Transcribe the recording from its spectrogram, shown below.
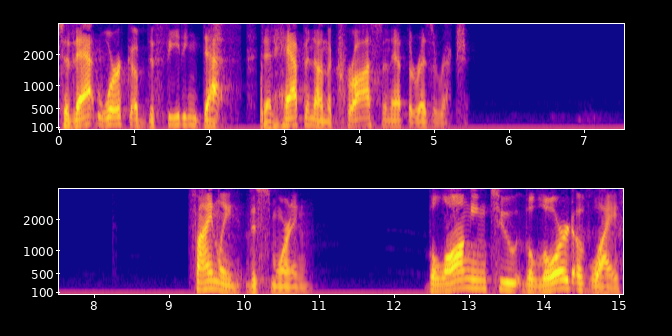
to that work of defeating death that happened on the cross and at the resurrection. Finally, this morning, belonging to the Lord of life,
